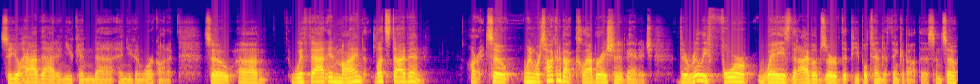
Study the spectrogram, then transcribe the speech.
So you'll have that, and you can uh, and you can work on it. So um, with that in mind, let's dive in. All right. So when we're talking about collaboration advantage, there are really four ways that I've observed that people tend to think about this, and so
